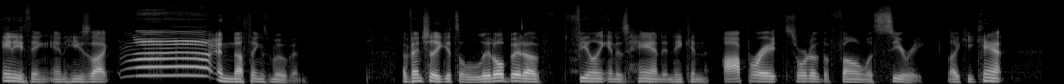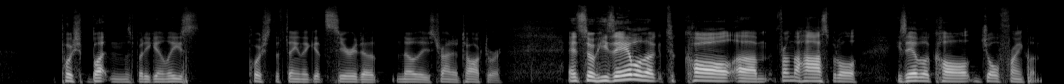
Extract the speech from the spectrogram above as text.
anything? And he's like, and nothing's moving eventually he gets a little bit of feeling in his hand and he can operate sort of the phone with Siri. Like he can't push buttons, but he can at least push the thing that gets Siri to know that he's trying to talk to her. And so he's able to, to call um, from the hospital, he's able to call Joel Franklin.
